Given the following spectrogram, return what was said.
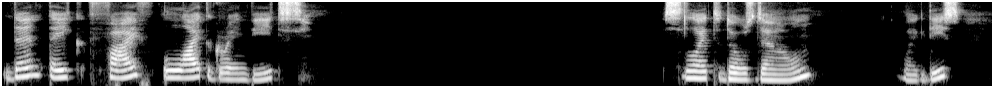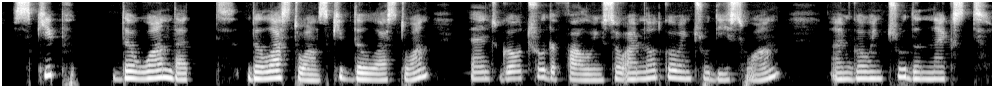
then take 5 light green beads. Slide those down like this. Skip the one that, the last one, skip the last one and go through the following. So I'm not going through this one, I'm going through the next.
